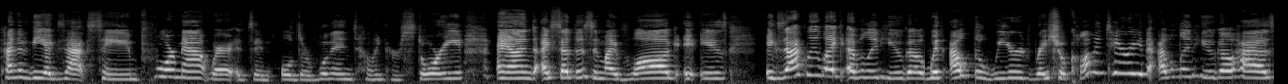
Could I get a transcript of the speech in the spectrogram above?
kind of the exact same format where it's an older woman telling her story. And I said this in my vlog, it is exactly like Evelyn Hugo without the weird racial commentary that Evelyn Hugo has.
